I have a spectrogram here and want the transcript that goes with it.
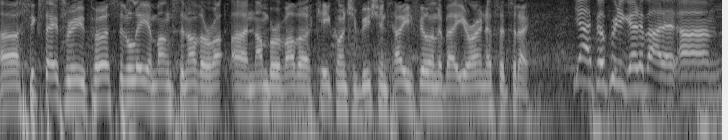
Uh, six days for you personally, amongst another uh, number of other key contributions. How are you feeling about your own effort today? Yeah, I feel pretty good about it. Um,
